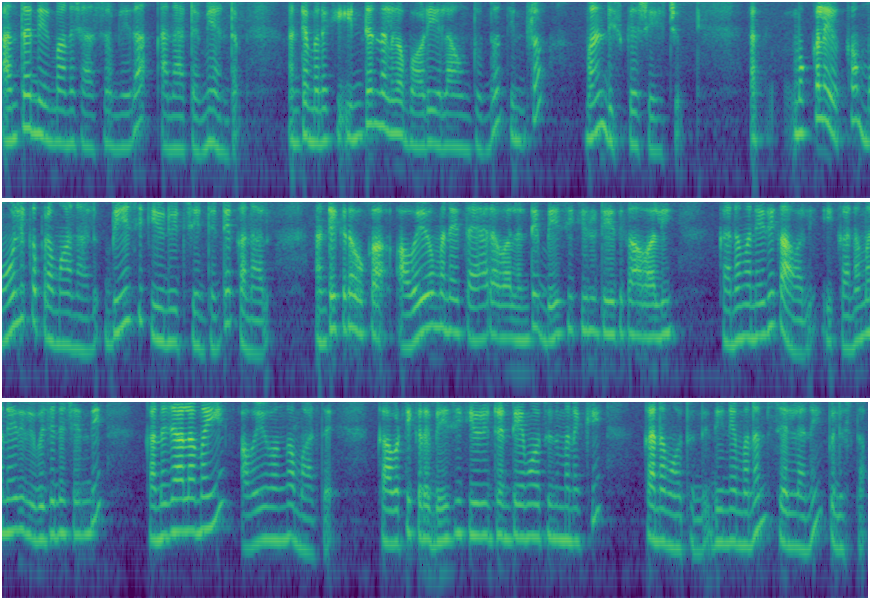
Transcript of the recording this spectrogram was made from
అంతర్నిర్మాణ శాస్త్రం లేదా అనాటమీ అంటాం. అంటే మనకి ఇంటర్నల్గా బాడీ ఎలా ఉంటుందో దీంట్లో మనం డిస్కస్ చేయొచ్చు. మొక్కల యొక్క మౌలిక ప్రమాణాలు బేసిక్ యూనిట్స్ ఏంటంటే కణాలు. అంటే ఇక్కడ ఒక అవయవం అనేది తయారవ్వాలంటే బేసిక్ యూనిట్ ఏది కావాలి? కణం అనేది కావాలి. ఈ కణం అనేది విభజన చెంది కణజాలమై అవయవంగా మారుతాయి. కాబట్టి ఇక్కడ బేసిక్ యూనిట్ అంటే ఏమవుతుంది మనకి? కణం అవుతుంది. దీన్నే మనం సెల్ అని పిలుస్తాం.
